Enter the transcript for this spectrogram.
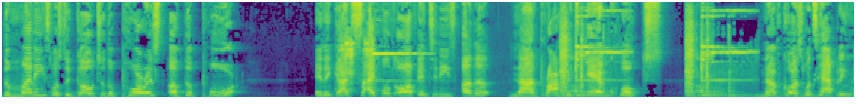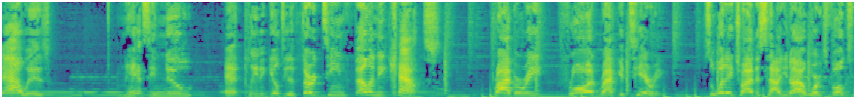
The money's supposed to go to the poorest of the poor. And it got siphoned off into these other nonprofits, air quotes. Now, of course, what's happening now is Nancy New and pleaded guilty to 13 felony counts bribery, fraud, racketeering. So, what they trying, this is how you know how it works, folks.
